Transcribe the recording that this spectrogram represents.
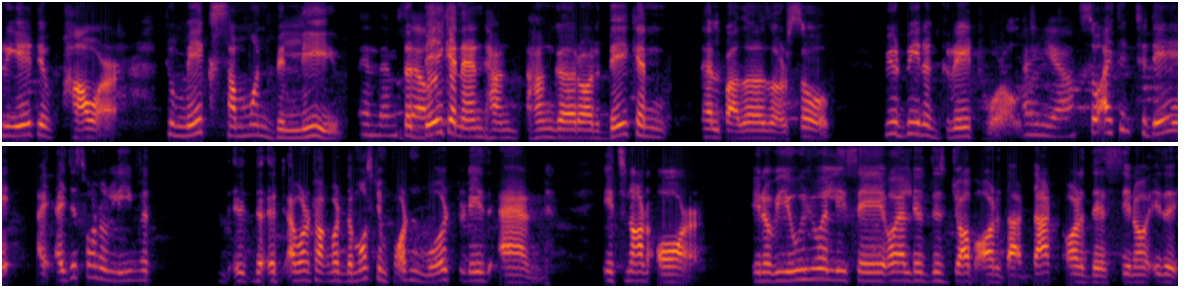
creative power to make someone believe In themselves. that they can end hun- hunger or they can help others or so we would be in a great world Uh, yeah. so I think today I, I just want to leave with it, the- it, I want to talk about the most important word today is and. It's not or. You know, we usually say, "Oh, I'll do this job or that, that or this." You know, either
